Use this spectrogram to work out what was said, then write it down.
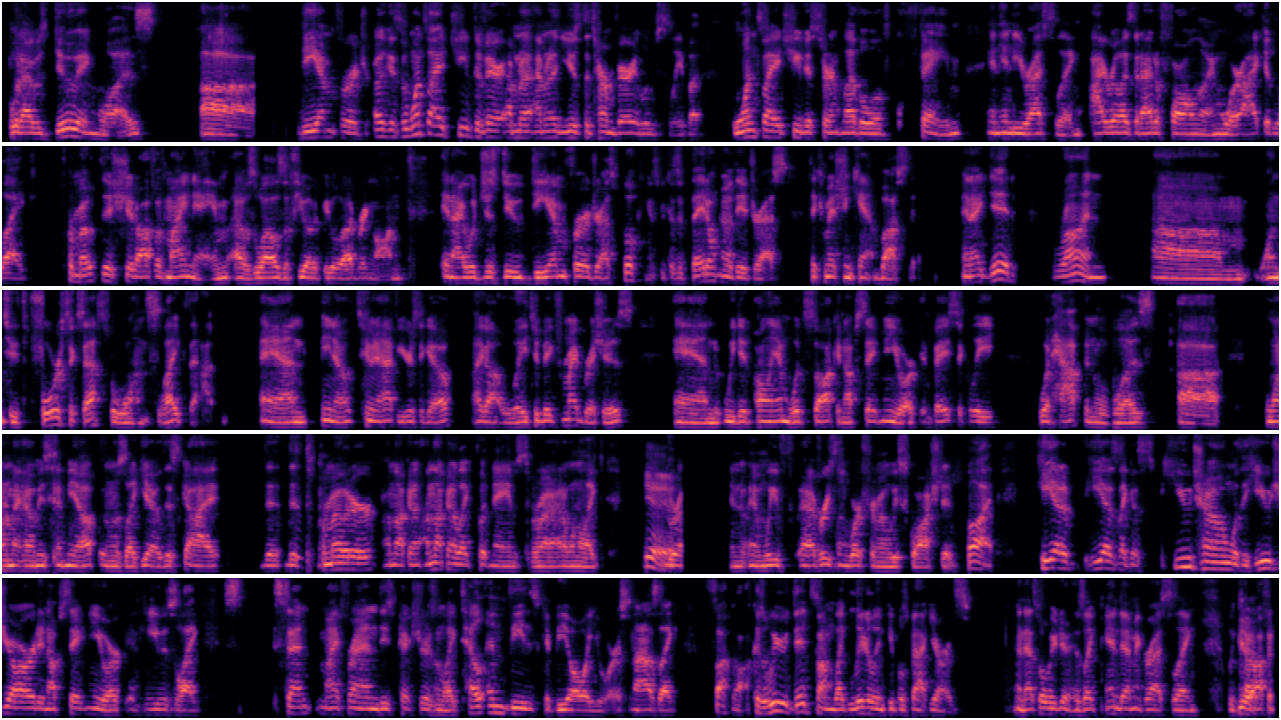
what I was doing was uh DM for a, okay. So once I achieved a very, I'm gonna I'm gonna use the term very loosely, but once I achieved a certain level of fame in indie wrestling, I realized that I had a following where I could like promote this shit off of my name as well as a few other people that I bring on, and I would just do DM for address bookings because if they don't know the address, the commission can't bust it. And I did run um one, two, th- four successful ones like that. And you know, two and a half years ago, I got way too big for my britches, and we did Polyam Woodstock in upstate New York. And basically, what happened was uh, one of my homies hit me up and was like, "Yo, this guy, th- this promoter, I'm not gonna, I'm not gonna like put names to promote. I don't want to like Yeah. and and we've I've recently worked for him and we've squashed it. But he had a he has like a huge home with a huge yard in upstate New York, and he was like sent my friend these pictures and like tell MV this could be all yours. And I was like, fuck off, because we did some like literally in people's backyards, and that's what we do. It was like pandemic wrestling. We cut Yeah. off. An-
